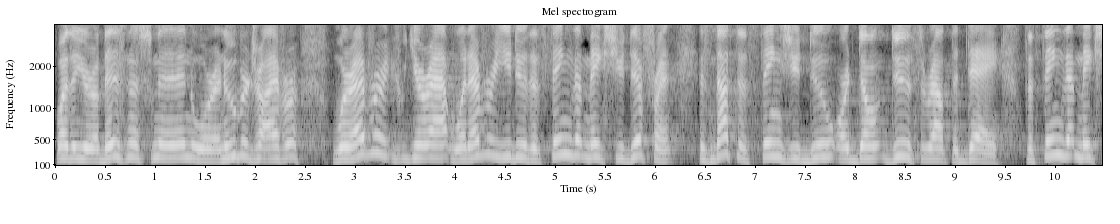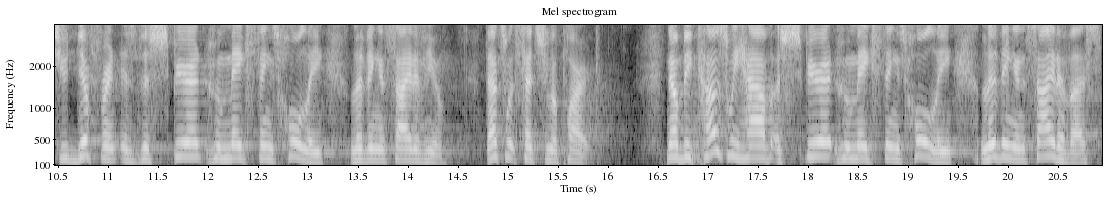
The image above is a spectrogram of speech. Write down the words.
whether you're a businessman or an Uber driver, wherever you're at, whatever you do, the thing that makes you different is not the things you do or don't do throughout the day. The thing that makes you different is the Spirit who makes things holy living inside of you. That's what sets you apart. Now, because we have a spirit who makes things holy living inside of us,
